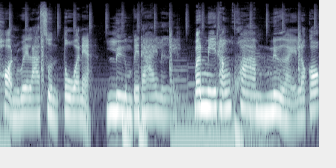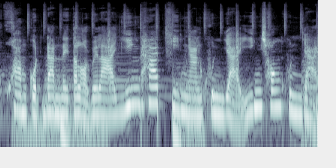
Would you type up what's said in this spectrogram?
ผ่อนเวลาส่วนตัวเนี่ยลืมไปได้เลย มันมีทั้งความเหนื่อยแล้วก็ความกดดันในตลอดเวลายิ่งถ้าทีมงานคุณใหญ่ ยิ่งช่องคุณใหญ่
